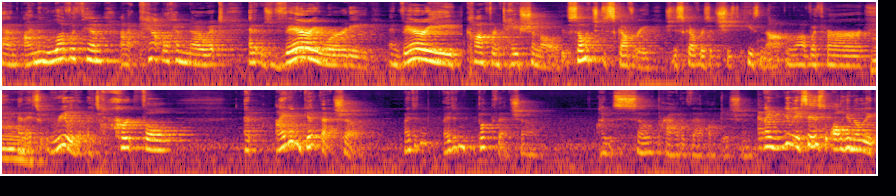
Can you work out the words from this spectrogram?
And I'm in love with him and I can't let him know it. And it was very wordy and very confrontational. So much discovery. She discovers that she, he's not in love with her, and hmm. it's really it's hurtful. And I didn't get that show. I didn't. I didn't book that show. I was so proud of that audition. And I really say this with all humility.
